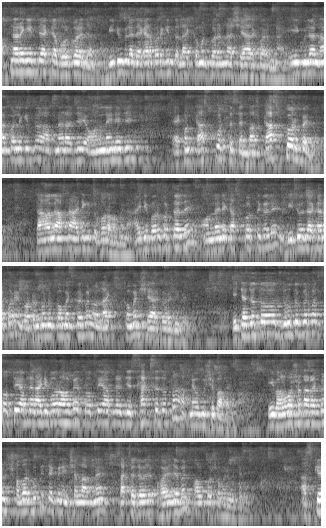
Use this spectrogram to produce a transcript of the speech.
আপনারা কিন্তু একটা ভুল করে যান। ভিডিওগুলো দেখার পরে কিন্তু লাইক কমেন্ট করেন না শেয়ার করেন না। এইগুলো না করলে কিন্তু আপনারা যে অনলাইনে যে এখন কাজ করতেছেন বা কাজ করবেন, তাহলে আপনার আইডি কিন্তু বড় হবে না। আইডি বড় করতে হলে, অনলাইনে কাজ করতে গেলে, ভিডিও দেখার পরে গঠনমূলক কমেন্ট করবেন ও লাইক কমেন্ট শেয়ার করে দিবেন। এটা যত দ্রুত করবেন, ততই আপনার আইডি বড় হবে, ততই আপনার যে সাকসেস হতো আপনি অবশ্যই পাবেন। এই ভালোবাসাটা রাখবেন সবার প্রতি, দেখবেন ইনশাল্লাহ আপনি সাকসেস হয়ে যাবেন, অল্প সময়ের ভিতরে। আজকে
